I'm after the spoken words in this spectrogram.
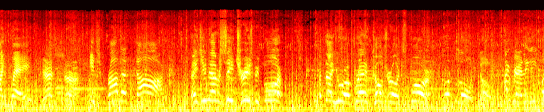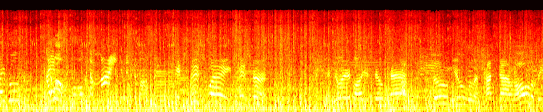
right way? Yes, sir. It's rather dark. Seen trees before? I thought you were a brave cultural explorer. Good Lord, no. I rarely leave my room. I Come on. explore with the mind, Mr. Marston. It's this way, mister. Enjoy it while you still can. Soon you will have cut down all of these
